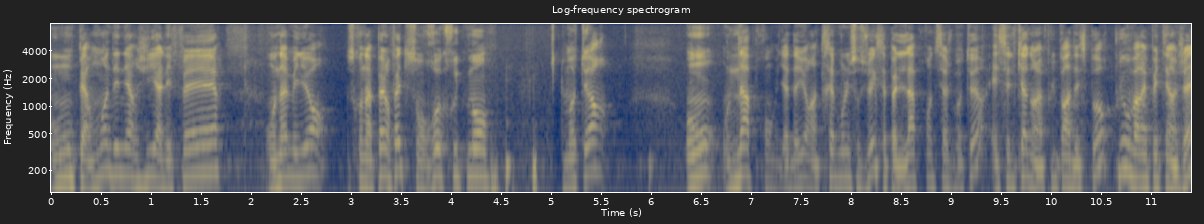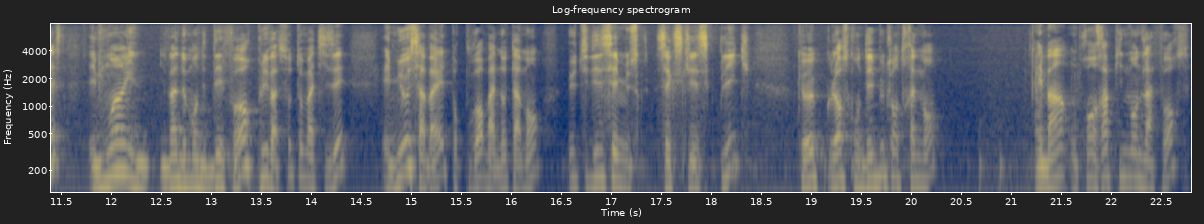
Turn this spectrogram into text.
On perd moins d'énergie à les faire, on améliore ce qu'on appelle en fait son recrutement moteur. On, apprend. Il y a d'ailleurs un très bon livre sur ce sujet qui s'appelle l'apprentissage moteur, et c'est le cas dans la plupart des sports. Plus on va répéter un geste, et moins il, va demander d'efforts, plus il va s'automatiser, et mieux ça va être pour pouvoir bah, notamment utiliser ses muscles. C'est ce qui explique que lorsqu'on débute l'entraînement, eh ben, on prend rapidement de la force,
